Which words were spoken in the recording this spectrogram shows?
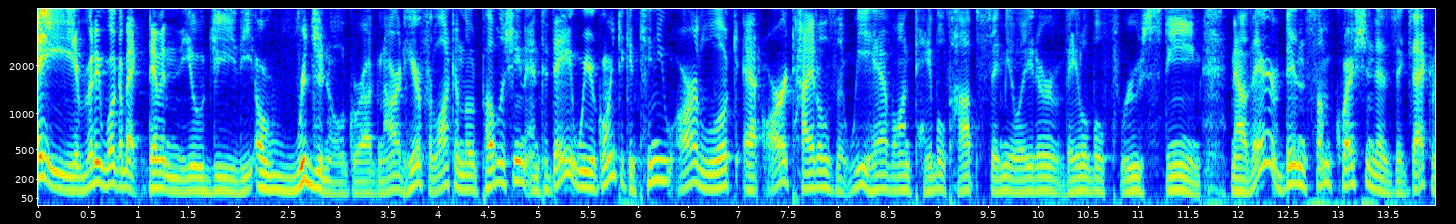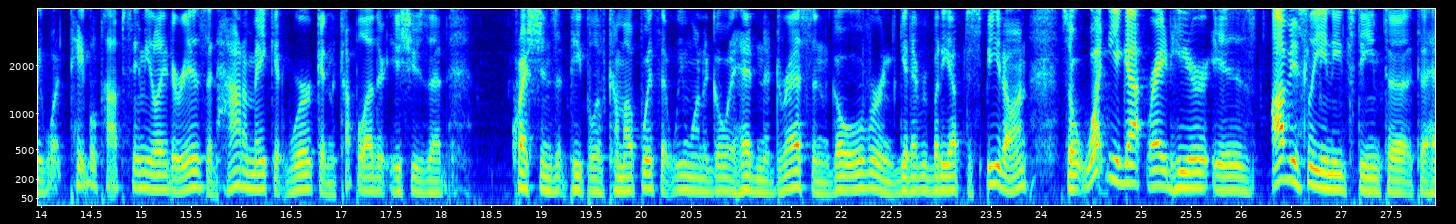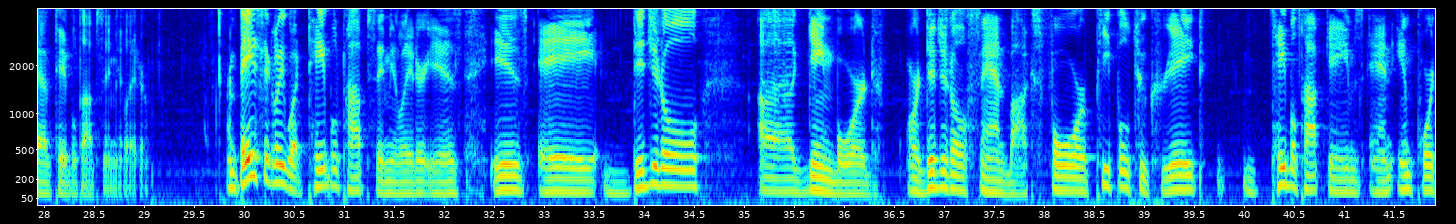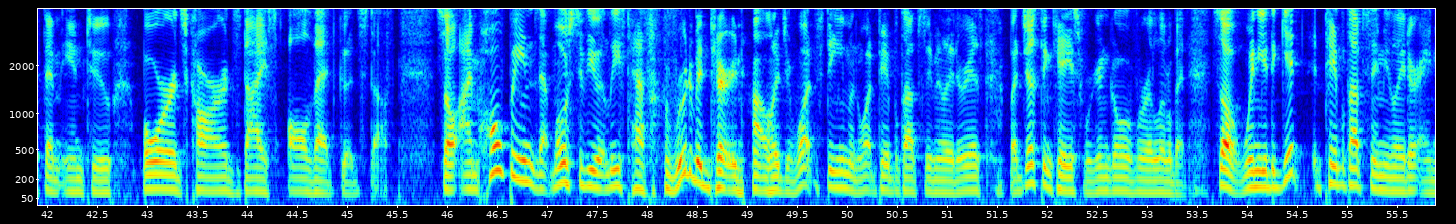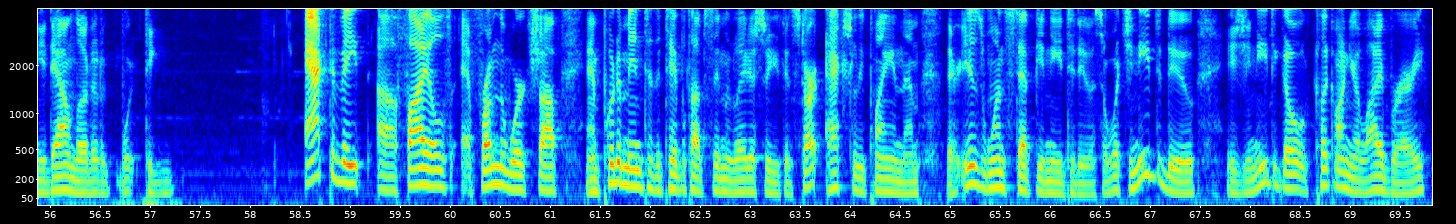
Hey everybody, welcome back. Devin the OG, the original Grognard here for Lock and Load Publishing, and today we are going to continue our look at our titles that we have on Tabletop Simulator available through Steam. Now there have been some questions as exactly what Tabletop Simulator is and how to make it work and a couple other issues that questions that people have come up with that we want to go ahead and address and go over and get everybody up to speed on. So what you got right here is obviously you need Steam to, to have Tabletop Simulator. And basically, what Tabletop Simulator is, is a digital uh, game board or digital sandbox for people to create tabletop games and import them into boards, cards, dice, all that good stuff. So I'm hoping that most of you at least have rudimentary knowledge of what Steam and what Tabletop Simulator is, but just in case, we're going to go over a little bit. So when you get Tabletop Simulator and you download it to activate uh, files from the workshop and put them into the tabletop simulator so you can start actually playing them. There is one step you need to do. So what you need to do is you need to go click on your library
